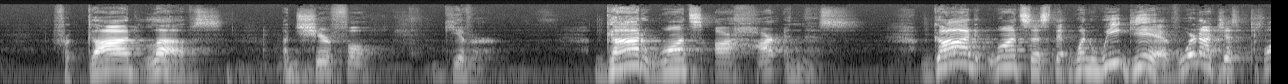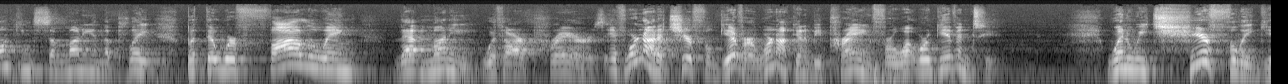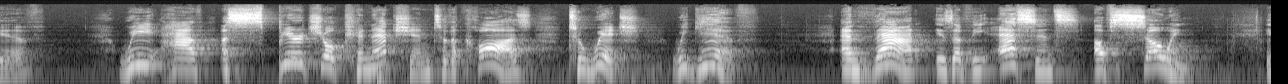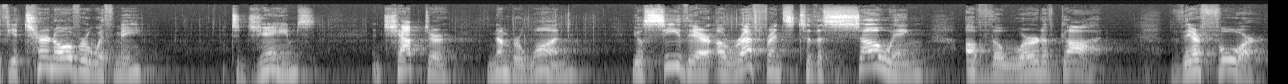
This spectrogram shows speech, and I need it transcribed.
for God loves a cheerful giver. God wants our heart in this. God wants us that when we give, we're not just plunking some money in the plate, but that we're following that money with our prayers. If we're not a cheerful giver, we're not going to be praying for what we're given to. When we cheerfully give, we have a spiritual connection to the cause to which we give. And that is of the essence of sowing. If you turn over with me to James in chapter number one, you'll see there a reference to the sowing of the Word of God. Therefore,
